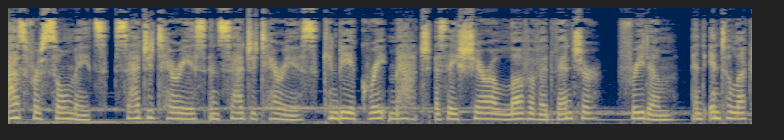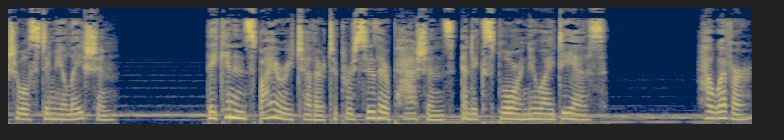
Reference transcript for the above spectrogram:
As for soulmates, Sagittarius and Sagittarius can be a great match as they share a love of adventure, freedom, and intellectual stimulation. They can inspire each other to pursue their passions and explore new ideas. However,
